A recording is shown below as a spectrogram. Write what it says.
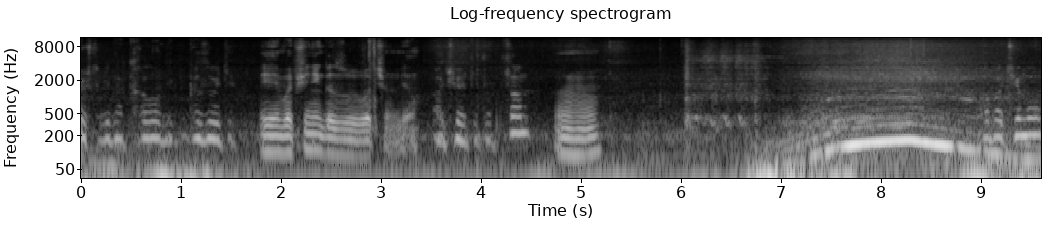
А что вы так холодный газуете? Я вообще не газую, вот в чем дело. А что это тут сам? Ага. А почему?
